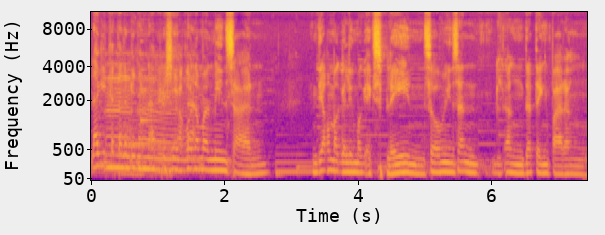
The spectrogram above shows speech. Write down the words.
Lagi ka talaga niyang na-appreciate. Ako na. naman minsan, hindi ako magaling mag-explain. So minsan, ang dating parang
